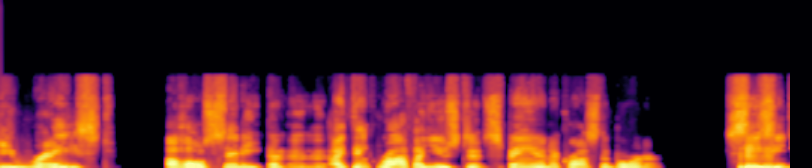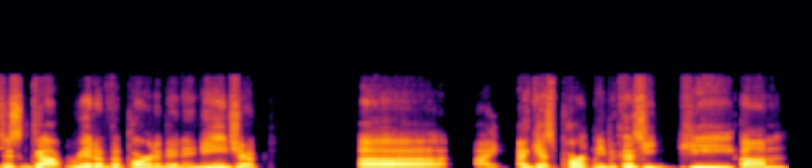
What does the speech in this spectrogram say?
erased a whole city. Uh, uh, I think Rafah used to span across the border. Sisi Mhm. just got rid of the part of it in Egypt. Uh, I I guess partly because he he um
